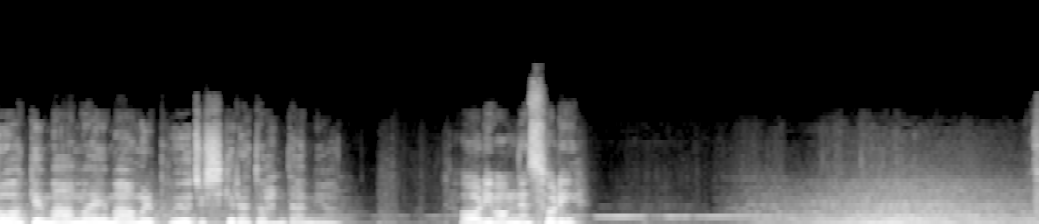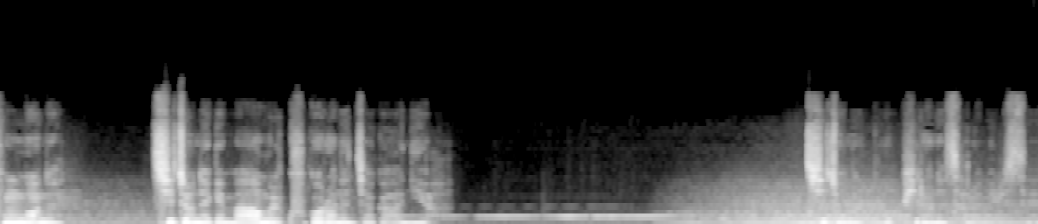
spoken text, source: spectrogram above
저와께 마마의 마음을 보여주시기라도 한다면 어림없는 소리. 국모는 지존에게 마음을 구걸하는 자가 아니야. 지존을 보필하는 사람일세.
